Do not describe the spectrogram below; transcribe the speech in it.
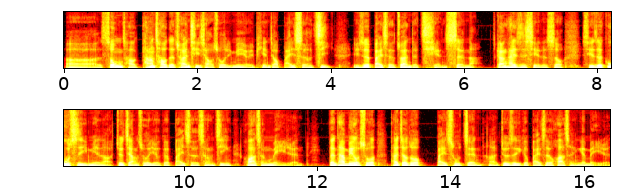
呃宋朝、唐朝的传奇小说里面，有一篇叫《白蛇记》，也就是《白蛇传》的前身啊。刚开始写的时候，写这故事里面啊，就讲说有个白蛇成精，化成美人，但他没有说它叫做白素贞啊，就是一个白蛇化成一个美人，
